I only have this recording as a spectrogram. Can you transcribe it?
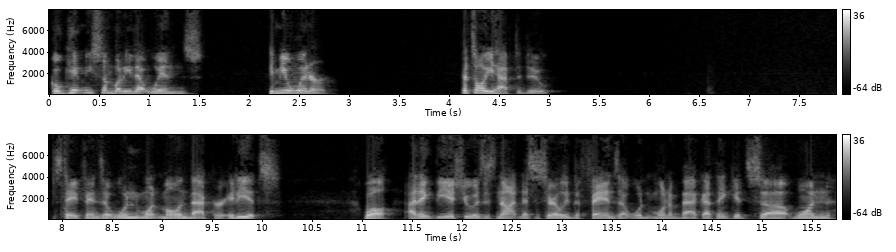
Go get me somebody that wins. Give me a winner. That's all you have to do. State fans that wouldn't want Mullen back are idiots. Well, I think the issue is it's not necessarily the fans that wouldn't want him back. I think it's uh, one.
